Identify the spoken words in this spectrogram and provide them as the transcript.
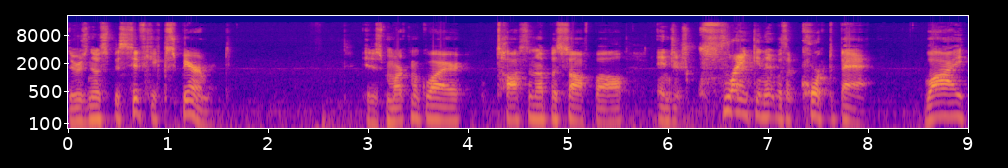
There is no specific experiment. It is Mark McGwire tossing up a softball and just cranking it with a corked bat. Why?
